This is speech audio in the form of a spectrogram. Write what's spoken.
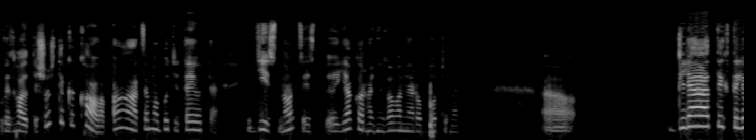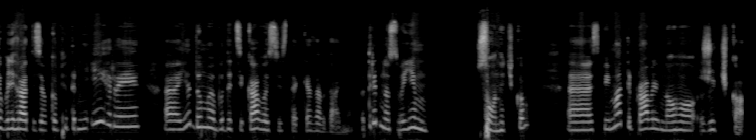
Ви згадуєте, що ж таке калам? А, це, мабуть, і те, і оте. І дійсно, це е, як організована робота. Е, Для тих, хто любить гратися в комп'ютерні ігри, я думаю, буде цікаво ось таке завдання. Потрібно своїм сонечком спіймати правильного жучка.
